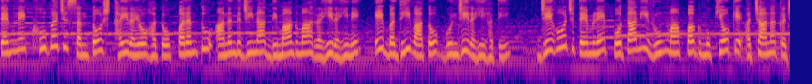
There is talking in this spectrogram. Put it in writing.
તેમને ખૂબ જ સંતોષ થઈ રહ્યો હતો, પરંતુ આનંદજીના દિમાગમાં રહી રહીને એ બધી વાતો ગુંજી રહી હતી. જેવો જ તેમણે પોતાની રૂમમાં પગ મૂક્યો કે અચાનક જ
